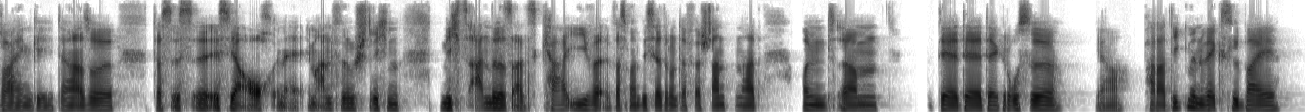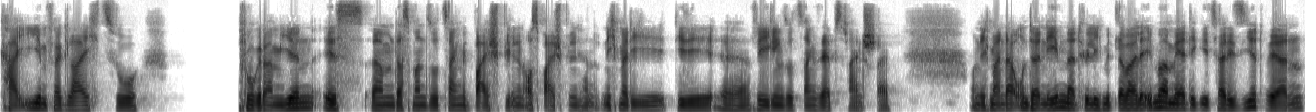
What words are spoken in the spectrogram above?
reingeht. Ja. Also das ist, äh, ist ja auch in, im Anführungsstrichen nichts anderes als KI, was man bisher darunter verstanden hat. Und ähm, der, der, der große ja, Paradigmenwechsel bei KI im Vergleich zu Programmieren ist, ähm, dass man sozusagen mit Beispielen, aus Beispielen lernt und nicht mehr die, die äh, Regeln sozusagen selbst reinschreibt. Und ich meine, da Unternehmen natürlich mittlerweile immer mehr digitalisiert werden,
